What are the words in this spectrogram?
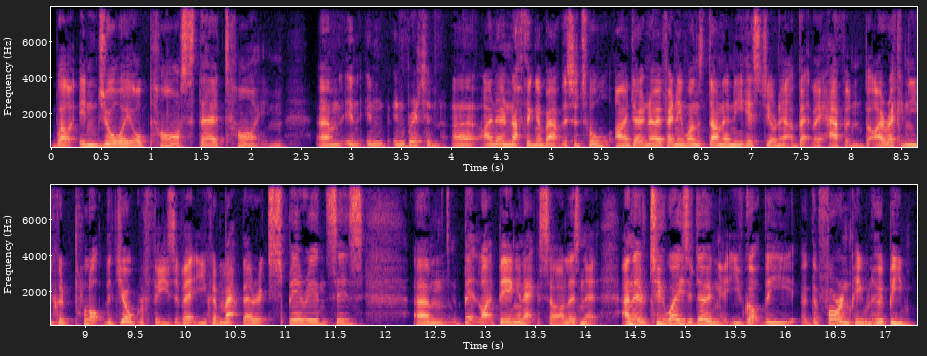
well, enjoy or pass their time. Um, in, in, in Britain. Uh, I know nothing about this at all. I don't know if anyone's done any history on it. I bet they haven't, but I reckon you could plot the geographies of it. You could map their experiences. Um, a bit like being an exile, isn't it? And there are two ways of doing it. You've got the the foreign people who have been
